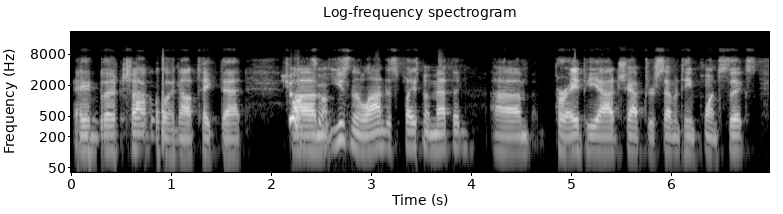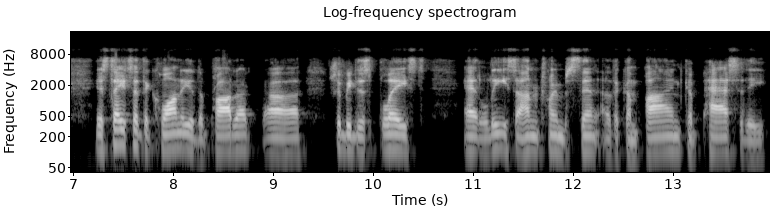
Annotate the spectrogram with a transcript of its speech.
Hey, Butch, I'll go ahead and I'll take that. Sure, Um, sure. Using the line displacement method, um, per API chapter seventeen point six, it states that the quantity of the product, uh, should be displaced at least hundred twenty percent of the combined capacity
